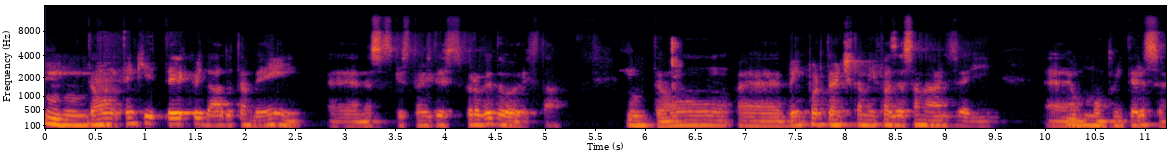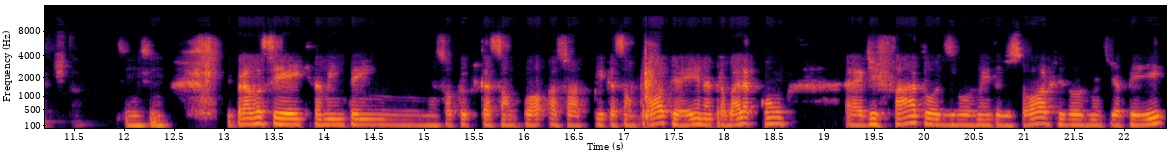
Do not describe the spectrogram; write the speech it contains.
Uhum. Então tem que ter cuidado também é, nessas questões desses provedores, tá? Então, é bem importante também fazer essa análise aí. É um uhum. ponto interessante, tá? Sim, sim. E para você aí que também tem a sua aplicação, a sua aplicação própria aí, né, trabalha com é, de fato o desenvolvimento de software, desenvolvimento de API,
